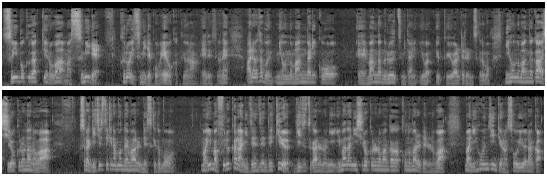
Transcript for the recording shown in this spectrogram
水墨画っていうのは、まあ、墨で、黒い墨でこう絵を描くような絵ですよね。あれは多分日本の漫画にこう、えー、漫画のルーツみたいによく言われてるんですけども、日本の漫画が白黒なのは、それは技術的な問題もあるんですけども、まあ今フルカラーに全然できる技術があるのに、未だに白黒の漫画が好まれてるのは、まあ日本人っていうのはそういうなんか、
